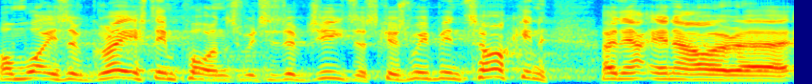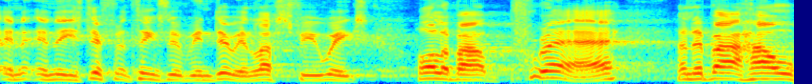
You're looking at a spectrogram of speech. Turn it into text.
on what is of greatest importance, which is of Jesus. Because we've been talking in, our, uh, in, in these different things we've been doing last few weeks, all about prayer and about how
